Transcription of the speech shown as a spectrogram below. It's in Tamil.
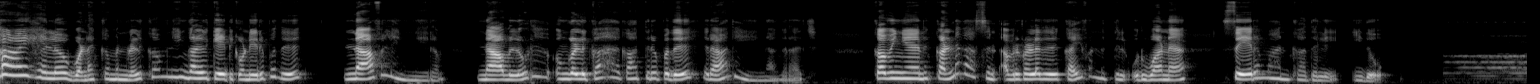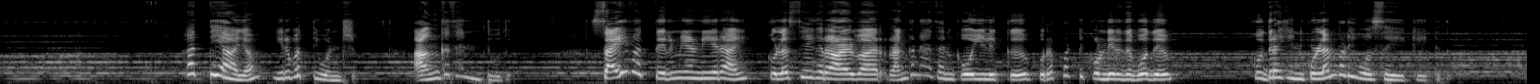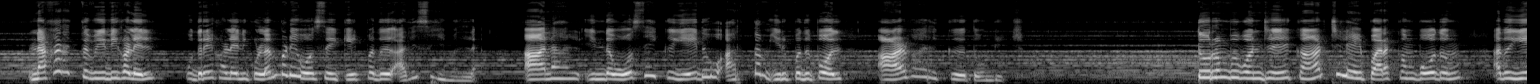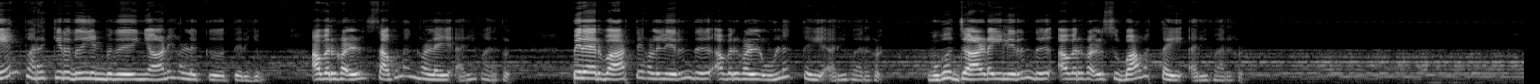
ஹாய் ஹலோ வணக்கம் அண்ட் வெல்கம் நீங்கள் கேட்டுக்கொண்டிருப்பது நாவலின் நேரம். நாவலோடு உங்களுக்காக காத்திருப்பது ராதி நாகராஜ். கவிஞர் கண்ணதாசன் அவர்களது கைவண்ணத்தில் உருவான சேரமான் காதலி இதோ. அத்தியாயம் இருபத்தி ஒன்று. அங்கதன் தூது. சைவ திருமணியராய் குலசேகர ஆழ்வார் ரங்கநாதன் கோயிலுக்கு புறப்பட்டு கொண்டிருந்த போது குதிரையின் குளம்படி ஓசை கேட்டது. நகரத்து வீதிகளில் குதிரைகளின் குளம்படி ஓசை கேட்பது அதிசயமல்ல. ஆனால் இந்த ஓசைக்கு ஏதோ அர்த்தம் இருப்பது போல் ஆழ்வாருக்கு தோன்றிற்று. துரும்பு ஒன்று காற்றிலே பறக்கும் போதும் அது ஏன் பறக்கிறது என்பது ஞானிகளுக்கு தெரியும். அவர்கள் சகுனங்களை அறிவார்கள். பிறர் வார்த்தைகளிலிருந்து அவர்கள் உள்ளத்தை அறிவார்கள். முகஜாடையிலிருந்து அவர்கள் சுபாவத்தை அறிவார்கள்.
